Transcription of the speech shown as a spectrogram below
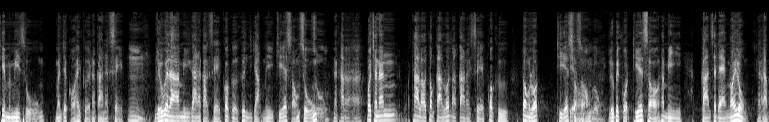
ที่มันมีสูงมันจะก่อให้เกิดอาการอักเสบอืมหรือเวลามีการอาการอักเสบก็เกิดขึ้นจากมี TH2 สูงสูงนะครับอ่าฮะเพราะฉะนั้นถ้าเราต้องการลดอาการอักเสบก็คือต้องลด TH2 TH2 ลง หรือไปกด TH2 ถ้ามีการแสดงน้อยลงนะครับ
